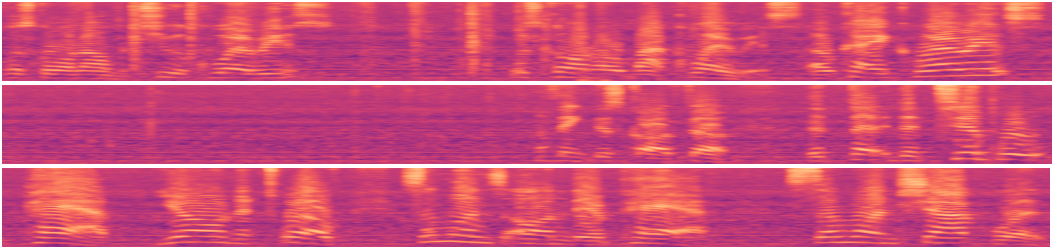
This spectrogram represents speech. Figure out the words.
What's going on with you, Aquarius? What's going on with my Aquarius? Okay, Aquarius. I think this card fell. The, th the temple path. You're on the 12th someone's on their path. Someone chakra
